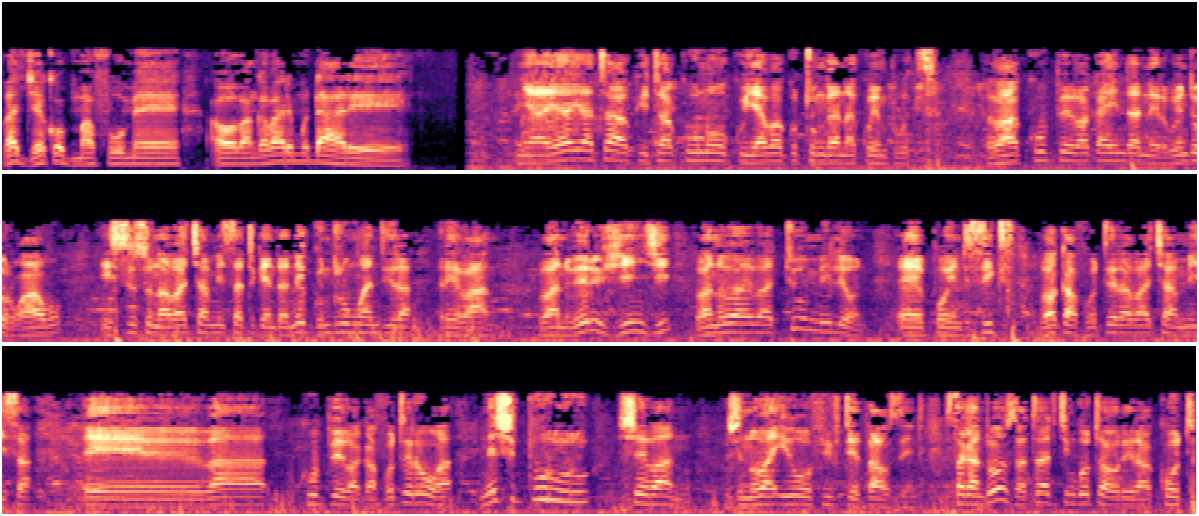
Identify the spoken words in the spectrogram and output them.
vajacob mafume avo vanga vari mudare nyaya yataakuita kunoku yava kutungana kwembudzi. Vakupe vakaenda nerwendo rwavo isusu navachamisa tikaenda negundurumwandira revanhu. Vanhu veruzhinji vanovaiva 2 million eh, point 6 vakavhotera vachamisa eh, vakupe vakavhotererwa nesvipururu zvevanhu zvinova ivo 50000 saka ndo zvatati tichingotaurira koti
